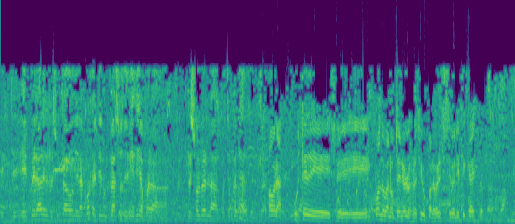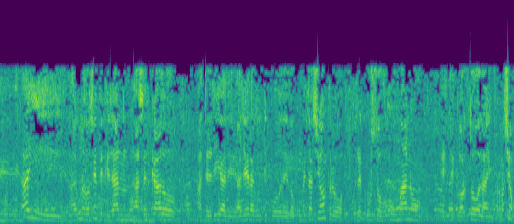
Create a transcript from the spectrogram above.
este, esperar el resultado de la Corte que tiene un plazo de 10 días para resolver la cuestión planteada. Ahora, ¿ustedes eh, cuándo van a obtener los recibos para ver si se verifica esto? Eh, hay algunos docentes que ya han acercado hasta el día de ayer algún tipo de documentación, pero recursos humanos este, cortó la información.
